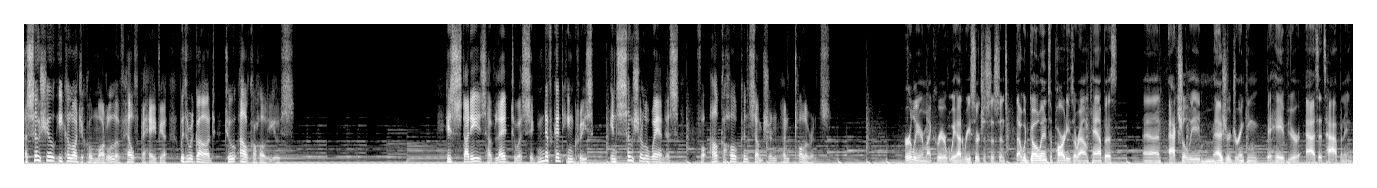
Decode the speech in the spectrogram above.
a socio-ecological model of health behaviour with regard to alcohol use. His studies have led to a significant increase in social awareness for alcohol consumption and tolerance. Earlier in my career, we had research assistants that would go into parties around campus and actually measure drinking behavior as it's happening.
